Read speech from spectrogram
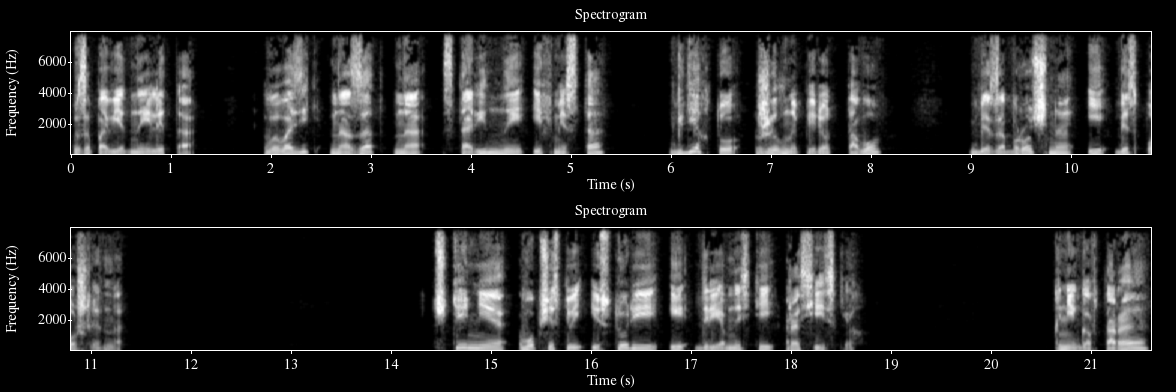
в заповедные лета, вывозить назад на старинные их места, где кто жил наперед того, безоброчно и беспошлинно. Чтение в обществе истории и древностей российских. Книга вторая,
